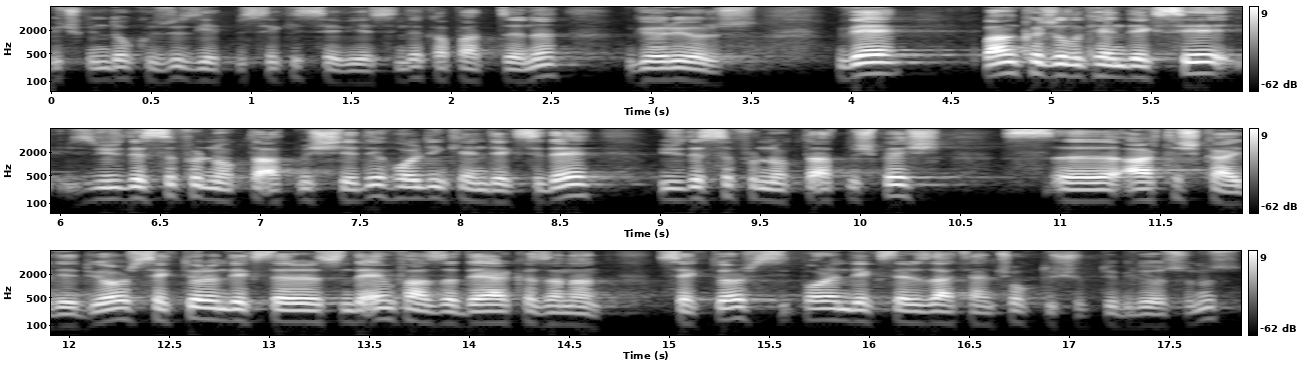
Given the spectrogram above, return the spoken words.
3978 seviyesinde kapattığını görüyoruz. Ve bankacılık endeksi %0.67, holding endeksi de %0.65 e, artış kaydediyor. Sektör endeksleri arasında en fazla değer kazanan sektör, spor endeksleri zaten çok düşüktü biliyorsunuz.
